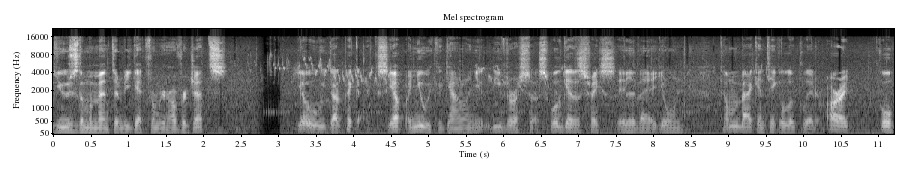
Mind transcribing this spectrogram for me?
Use the momentum you get from your hover jets. Yo, we got a pickaxe. Yep, I knew we could count on you. Leave the rest to us. We'll get his face in there. You'll come back and take a look later. Alright, cool.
